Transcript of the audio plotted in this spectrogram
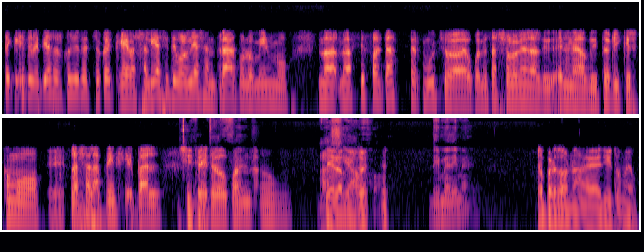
pequeño te metías los coches de choque que salías y te volvías a entrar por lo mismo. No, no hace falta hacer mucho eh, cuando estás solo en el, en el auditorio, que es como Eh, la sala principal. sí, te- pero cuando... Del Así a auditorio- ojo. Dime, dime. No, perdona, eh, di tú, Meu.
